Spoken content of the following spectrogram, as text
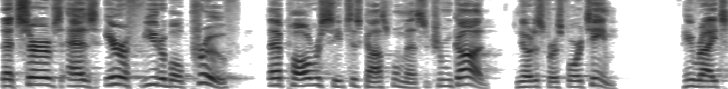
that serves as irrefutable proof that Paul received his gospel message from God. Notice verse 14. He writes,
